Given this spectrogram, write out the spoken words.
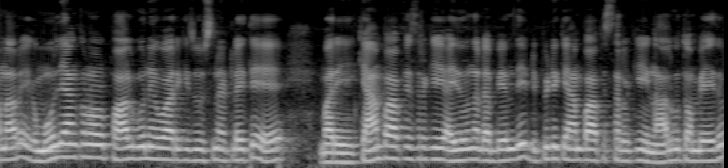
ఉన్నారు. ఇక మూల్యాంకనంలో పాల్గొనే వారికి చూసినట్లయితే మరి క్యాంప్ ఆఫీసర్కి ఐదు వందల డెబ్బై ఎనిమిది డిప్యూటీ క్యాంప్ ఆఫీసర్లకి నాలుగు తొంభై ఐదు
